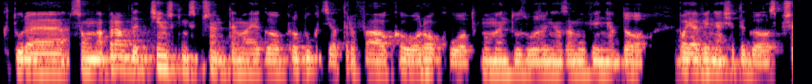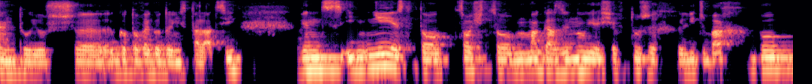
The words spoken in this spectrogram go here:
które są naprawdę ciężkim sprzętem, a jego produkcja trwa około roku od momentu złożenia zamówienia do pojawienia się tego sprzętu już e, gotowego do instalacji. Więc nie jest to coś, co magazynuje się w dużych liczbach, bo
